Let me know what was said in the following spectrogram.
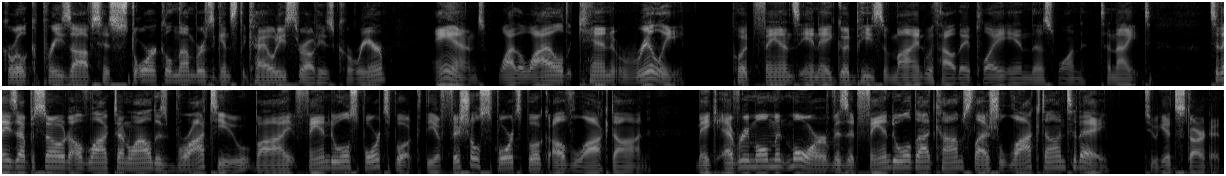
Kirill Kaprizov's historical numbers against the Coyotes throughout his career, and why the Wild can really put fans in a good peace of mind with how they play in this one tonight. Today's episode of Locked On Wild is brought to you by FanDuel Sportsbook, the official sportsbook of Locked On. Make every moment more. Visit fanduel.com slash locked on today to get started.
